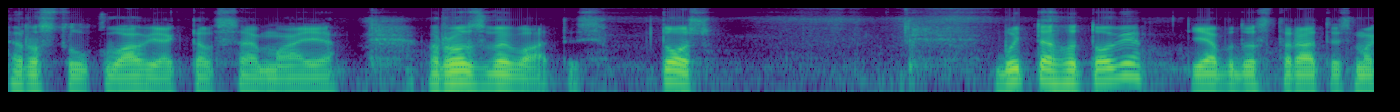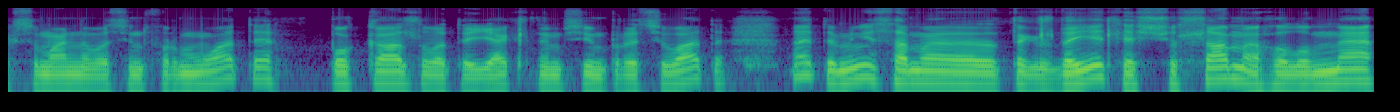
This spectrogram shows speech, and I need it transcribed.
розтолкував, як це все має розвиватись. Тож, будьте готові, я буду старатись максимально вас інформувати, показувати, як з ним всім працювати. Знаєте, мені саме так здається, що саме головне,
